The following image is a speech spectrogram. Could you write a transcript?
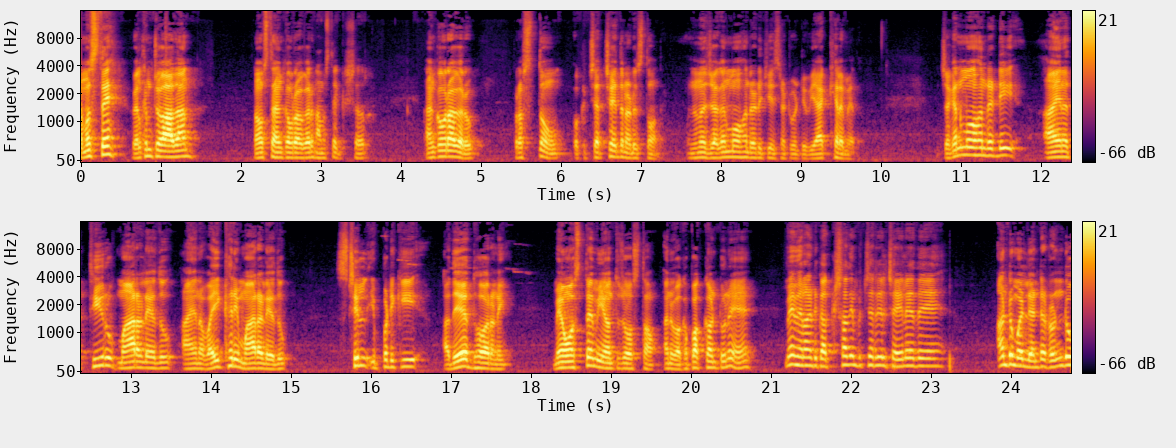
నమస్తే వెల్కమ్ టు ఆదాన్. నమస్తే అంకమరావు గారు. నమస్తే కిషోర్. అంకమరావు గారు ప్రస్తుతం ఒక చర్చ అయితే నడుస్తోంది. నిన్న జగన్మోహన్ రెడ్డి చేసినటువంటి వ్యాఖ్యల మీద. జగన్మోహన్ రెడ్డి ఆయన తీరు మారలేదు ఆయన వైఖరి మారలేదు. స్టిల్ ఇప్పటికీ అదే ధోరణి. మేము వస్తే మీ అంతు చూస్తాం అని ఒక పక్క అంటూనే మేము ఇలాంటి కక్షాదింపు చర్యలు చేయలేదే అంటూ మళ్ళీ అంటే రెండు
